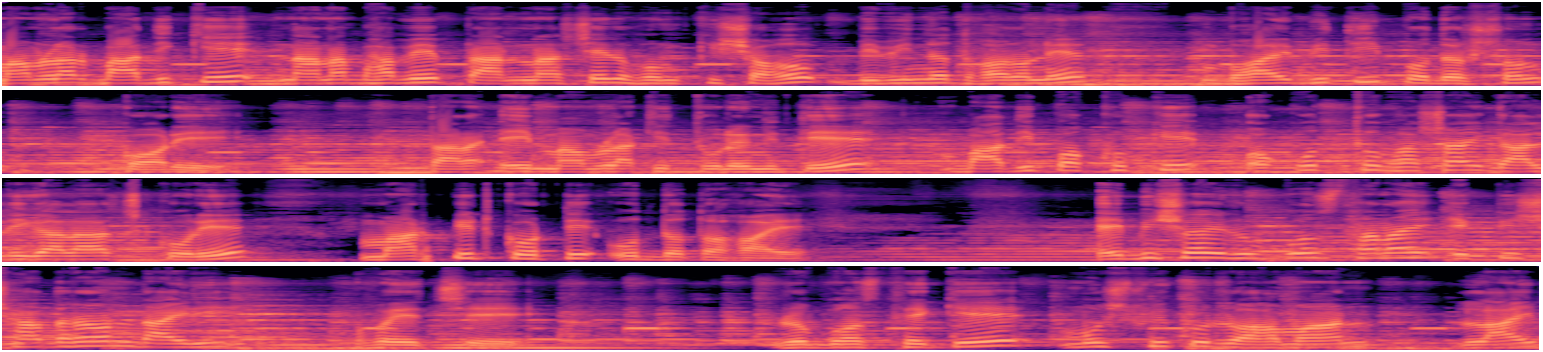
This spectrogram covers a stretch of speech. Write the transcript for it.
মামলার বাদীকে নানাভাবে প্রাণনাশের হুমকিসহ বিভিন্ন ধরনের ভয়ভীতি প্রদর্শন করে। তারা এই মামলাটি তুলে নিতে বাদী পক্ষকে অকথ্য ভাষায় গালিগালাজ করে মারপিট করতে উদ্যত হয়। এ বিষয়ে রূপগঞ্জ থানায় একটি সাধারণ ডায়েরি হয়েছে। রূপগঞ্জ থেকে Mushfiqur Rahman live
